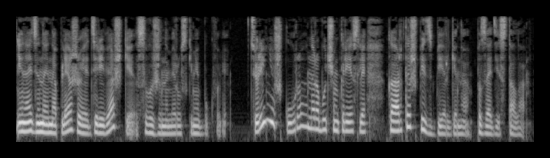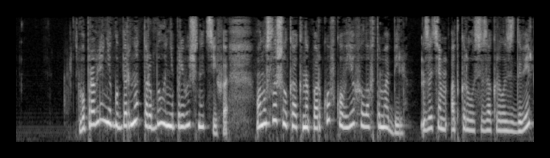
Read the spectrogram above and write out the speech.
и найденные на пляже деревяшки с выжженными русскими буквами. Тюлени шкура на рабочем кресле, карта Шпицбергена позади стола. В управлении губернатора было непривычно тихо. Он услышал, как на парковку въехал автомобиль. Затем открылась и закрылась дверь.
